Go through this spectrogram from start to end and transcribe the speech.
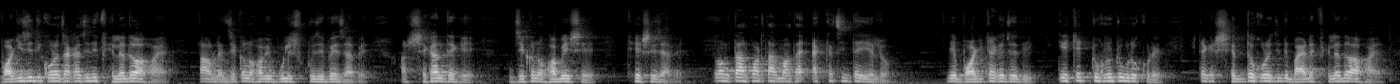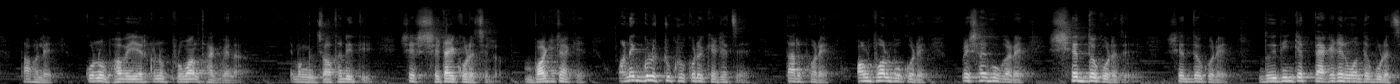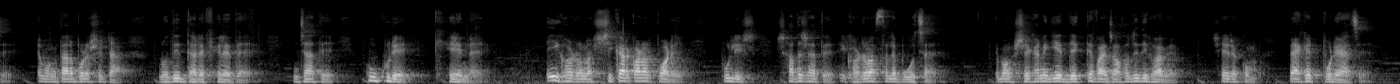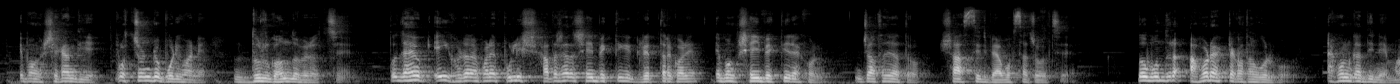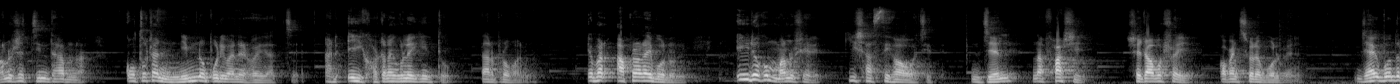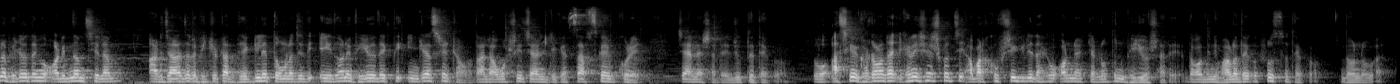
বডি যদি কোনো জায়গায় যদি ফেলে দেওয়া হয়, তাহলে যে কোনোভাবেই পুলিশ খুঁজে পেয়ে যাবে আর সেখান থেকে যে কোনোভাবেই সে ফেসে যাবে। এবং তারপর তার মাথায় একটা চিন্তাই এলো যে বডিটাকে যদি কেটে টুকরো টুকরো করে সেটাকে সেদ্ধ করে যদি বাইরে ফেলে দেওয়া হয়, তাহলে কোনোভাবেই এর কোনো প্রমাণ থাকবে না। এবং যথারীতি সে সেটাই করেছিল। বডিটাকে অনেকগুলো টুকরো করে কেটেছে। তারপরে অল্প অল্প করে প্রেশার কুকারে সেদ্ধ করেছে। সেদ্ধ করে দুই তিনটে প্যাকেটের মধ্যে পুড়েছে এবং তারপরে সেটা নদীর ধারে ফেলে দেয়, যাতে কুকুরে খেয়ে নেয়। এই ঘটনা স্বীকার করার পরে পুলিশ সাথে সাথে এই ঘটনাস্থলে পৌঁছায়। এবং সেখানে গিয়ে দেখতে পায় যথাযথভাবে সেই রকম প্যাকেট পড়ে আছে এবং সেখান দিয়ে প্রচণ্ড পরিমাণে দুর্গন্ধ বেরোচ্ছে। তো যাই হোক, এই ঘটনার পরে পুলিশ সাথে সাথে সেই ব্যক্তিকে গ্রেপ্তার করে এবং সেই ব্যক্তির এখন যথাযথ শাস্তির ব্যবস্থা চলছে। তো বন্ধুরা, আবারও একটা কথা বলব। এখনকার দিনে মানুষের চিন্তাভাবনা কতটা নিম্ন পরিমাণের হয়ে যাচ্ছে আর এই ঘটনাগুলোই কিন্তু তার প্রমাণ। এবার আপনারাই বলুন এই রকম মানুষের কি শাস্তি হওয়া উচিত? জেল না ফাঁসি? সেটা অবশ্যই কমেন্টস করে বলবেন। যাই হোক বন্ধুরা, ভিডিওতে আমি অরিন্দম ছিলাম। আর যারা যারা ভিডিওটা দেখলে তোমরা যদি এই ধরনের ভিডিও দেখতে ইন্টারেস্টেড হও, তাহলে অবশ্যই চ্যানেলটিকে সাবস্ক্রাইব করে চ্যানেলের সাথে যুক্ত থেকো। তো আজকের ঘটনাটা এখানেই শেষ করছি। আবার খুব শীঘ্রই দেখো অন্য একটা নতুন ভিডিওর সাথে। ততদিন ভালো থেকো, সুস্থ থেকো। ধন্যবাদ।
